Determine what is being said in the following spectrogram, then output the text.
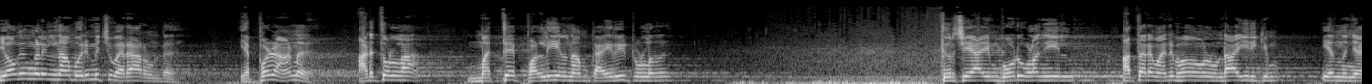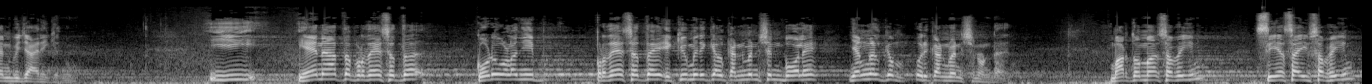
യോഗങ്ങളിൽ നാം ഒരുമിച്ച് വരാറുണ്ട്. എപ്പോഴാണ് അടുത്തുള്ള മറ്റേ പള്ളിയിൽ നാം കയറിയിട്ടുള്ളത്? തീർച്ചയായും കോടുകുളഞ്ഞിയിൽ അത്തരം അനുഭവങ്ങൾ ഉണ്ടായിരിക്കും എന്ന് ഞാൻ വിചാരിക്കുന്നു. ഈ ഏനാത്ത പ്രദേശത്ത് കൊടുകുളഞ്ഞി പ്രദേശത്തെ എക്യൂമിനിക്കൽ കൺവെൻഷൻ പോലെ ഞങ്ങൾക്കും ഒരു കൺവെൻഷനുണ്ട്. മാർത്തോമ്മ സഭയും സി എസ് ഐ സഭയും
